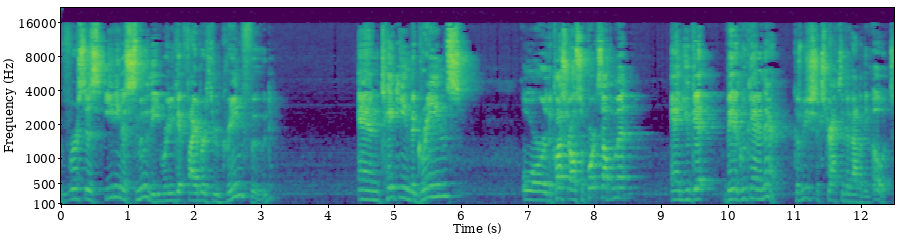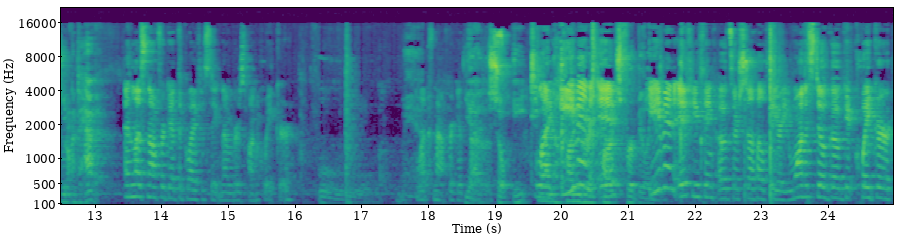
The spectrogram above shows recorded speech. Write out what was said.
Versus eating a smoothie where you get fiber through green food and taking the greens or the cholesterol support supplement and you get beta glucan in there because we just extracted it out of the oats. We don't have to have it. And let's not forget the glyphosate numbers on Quaker. Ooh, man. Let's not forget that. Yeah, so 1800 Like even parts if per billion. even if you think oats are still healthy or you want to still go get Quaker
